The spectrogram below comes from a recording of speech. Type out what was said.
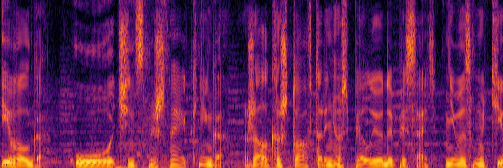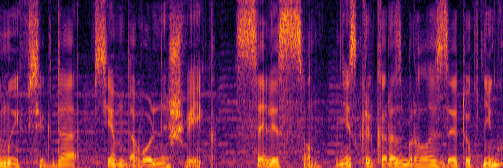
Иволга. Очень смешная книга. Жалко, что автор не успел ее дописать. Невозмутимый, всегда всем довольный Швейк. Селиссон. Несколько раз бралась за эту книгу,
